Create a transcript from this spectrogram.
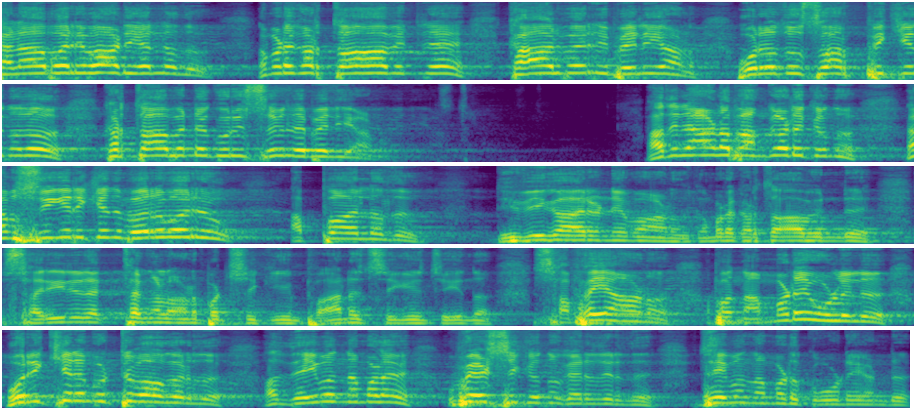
കലാപരിപാടിയല്ലത്. നമ്മുടെ കർത്താവിന്റെ കാൽവരി ബലിയാണ്. ഓരോ ദിവസം അർപ്പിക്കുന്നത് കർത്താവിന്റെ കുരിശിലെ ബലിയാണ്. അതിലാണ് പങ്കെടുക്കുന്നത്. നാം സ്വീകരിക്കുന്നത് വെറുമൊരു അപ്പം അപ്പമല്ലത്. ദിവ്യകാരുണ്യമാണ് നമ്മുടെ കർത്താവിന്റെ ശരീരരക്തങ്ങളാണ് ഭക്ഷിക്കുകയും പാനം ചെയ്യുകയും ചെയ്യുന്ന സഭയാണ്. അപ്പം നമ്മുടെ ഉള്ളിൽ ഒരിക്കലും വിട്ടുപോകരുത്. അത് ദൈവം നമ്മളെ ഉപേക്ഷിക്കുന്നു കരുതരുത്. ദൈവം നമ്മുടെ കൂടെയുണ്ട്.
